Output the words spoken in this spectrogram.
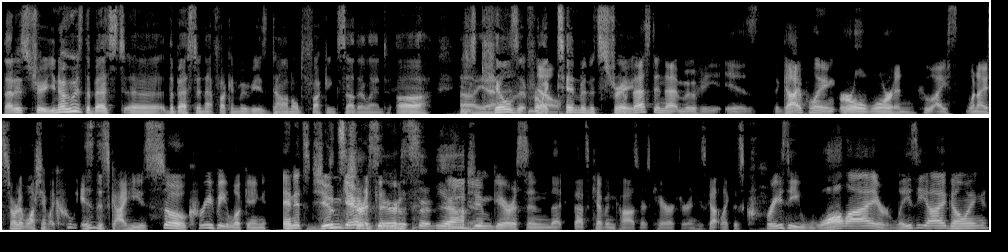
That is true. You know who's the best? Uh, the best in that fucking movie is Donald fucking Sutherland. Ugh, he Oh, just yeah. kills it for No. like ten minutes straight. The best in that movie is the guy playing Earl Warren, who I when I started watching, I'm like, who is this guy? He is so creepy looking, and it's Jim It's Jim Garrison. Garrison, the yeah. Jim Garrison. That that's Kevin Costner's character, and he's got like this crazy walleye or lazy eye going.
